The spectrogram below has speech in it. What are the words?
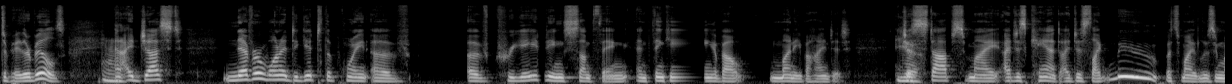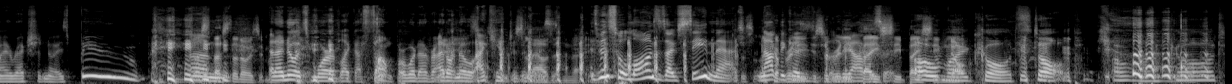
to pay their bills. And I just never wanted to get to the point of of creating something and thinking about money behind it. Yeah. just stops my. I just can't. I just like boo. That's my losing my erection noise. Boo. Um, that's the noise it And I know it's more of like a thump or whatever. I don't know. I can't do it's the noise. louder than that, It's been so long since I've seen that. It's not like a because really, it's a really the bassy, opposite. bassy Oh my knock. god, stop. oh my god.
